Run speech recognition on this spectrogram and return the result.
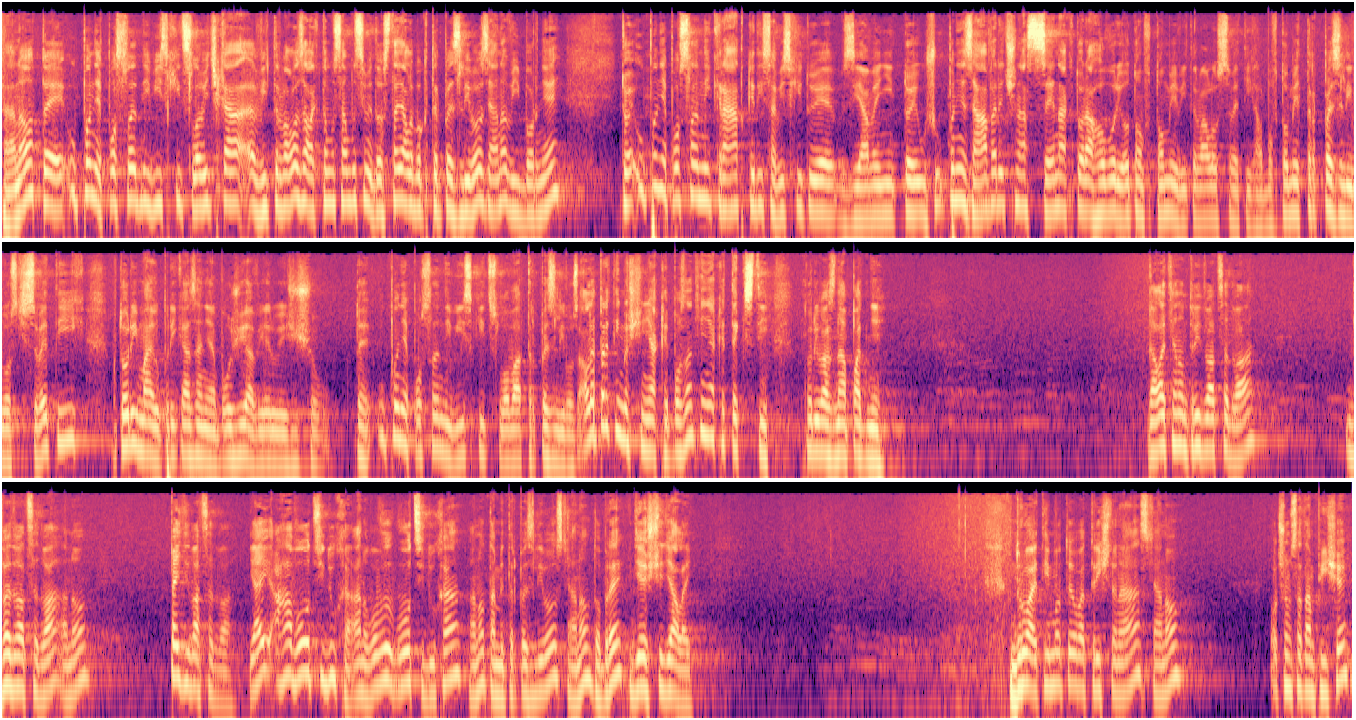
Áno, to je úplne posledný výskyt slovička vytrvalosť, ale k tomu sa musíme dostať, alebo k trpezlivosť, áno, výborne. To je úplne posledný krát, kedy sa vyskytuje v zjavení. To je už úplne záverečná scéna, ktorá hovorí o tom, v tom je vytrvalosť svetých, alebo v tom je trpezlivosť svetých, ktorí majú prikázania Božia a vieru Ježišovu. To je úplne posledný výskyt slova trpezlivosť. Ale predtým ešte nejaké, poznáte nejaké texty, ktorý vás napadne? Galatianom 3.22? 2.22, áno? 5.22. Ja, aha, voci ducha, áno, voci ducha, áno, tam je trpezlivosť, áno, dobre. Kde ešte ďalej? 2. Timoteova 3.14, áno? O čom sa tam píše?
